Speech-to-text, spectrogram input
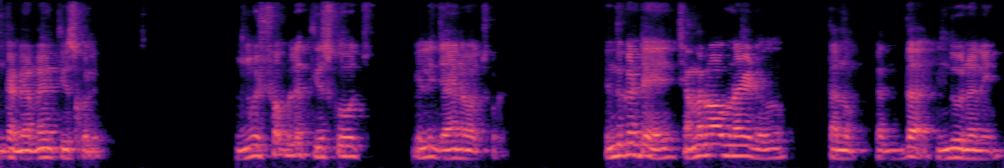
ఇంకా నిర్ణయం తీసుకోలేదు. మూడు తీసుకోవచ్చు వెళ్ళి జాయిన్ అవ్వచ్చు కూడా. ఎందుకంటే చంద్రబాబు నాయుడు తను పెద్ద హిందువునని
